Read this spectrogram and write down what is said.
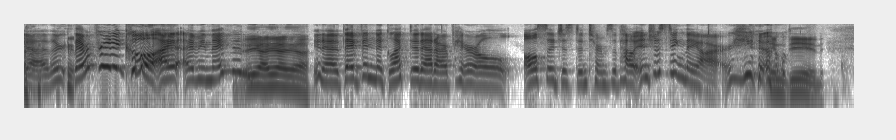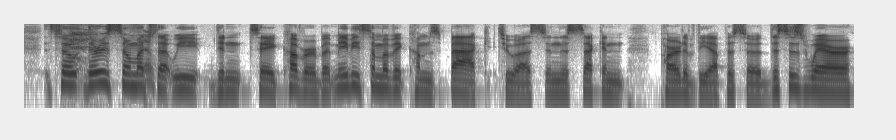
yeah, they're they're pretty cool. I I mean they've been Yeah, yeah, yeah. You know, they've been neglected at our peril also just in terms of how interesting they are. You know? Indeed so there is so much so. that we didn't say cover, but maybe some of it comes back to us in this second part of the episode. This is where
